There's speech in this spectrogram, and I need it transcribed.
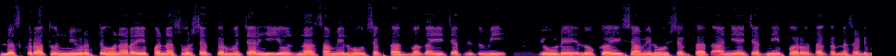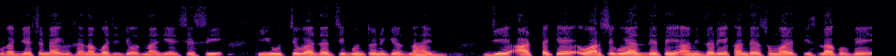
लष्करातून निवृत्त होणारे पन्नास वर्षात कर्मचारी ही योजना सामील होऊ शकतात. बघा याच्यातनी तुम्ही एवढे लोकही सामील होऊ शकतात. आणि याच्यातनी परवता करण्यासाठी बघा ज्येष्ठ नागरिकांना बचत योजना एस एस सी ही उच्च व्याजाची गुंतवणूक योजना आहे जी आठ टक्के वार्षिक व्याज देते आणि जर एखाद्या सुमारे तीस लाख रुपये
